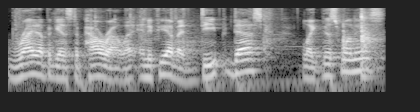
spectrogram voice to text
right up against a power outlet. And if you have a deep desk, like this one is,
